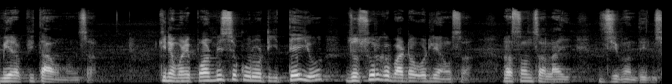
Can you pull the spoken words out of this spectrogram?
मेरा पिता हुनुहुन्छ। किनभने परमेश्वरको रोटी त्यही हो जो स्वर्गबाट ओर्ल्याउँछ र संसारलाई जीवन दिन्छ।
